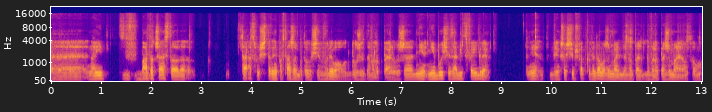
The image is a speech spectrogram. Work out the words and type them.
E, no i bardzo często, no, teraz już się tego nie powtarza, bo to już się wryło od dużych deweloperów, że nie, nie bój się zabić swojej gry. To nie, w większości przypadków wiadomo, że mali deweloperzy, deweloperzy mają tą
